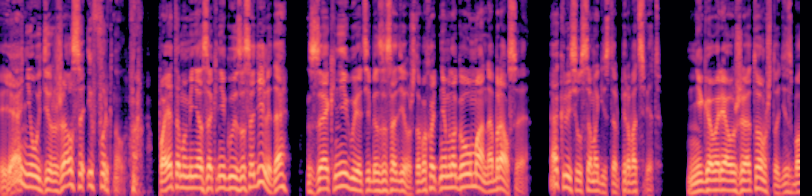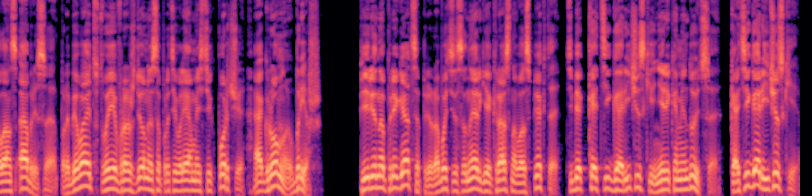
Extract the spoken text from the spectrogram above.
Я не удержался и фыркнул. «Поэтому меня за книгу и засадили, да?» «За книгу я тебя засадил, чтобы хоть немного ума набрался», — окрысился магистр первоцвет. «Не говоря уже о том, что дисбаланс абриса пробивает в твоей врожденной сопротивляемости к порче огромную брешь. Перенапрягаться при работе с энергией красного аспекта тебе категорически не рекомендуется. Категорически!»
